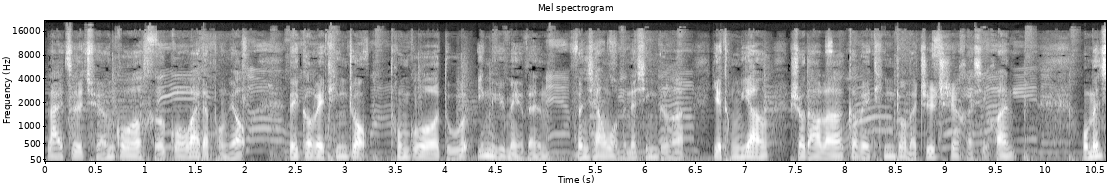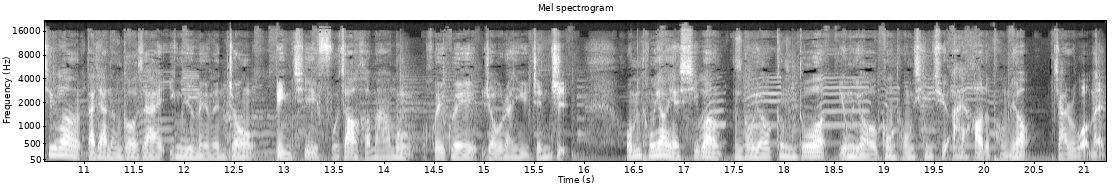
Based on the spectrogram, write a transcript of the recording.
来自全国和国外的朋友。为各位听众通过读英语美文分享我们的心得，也同样受到了各位听众的支持和喜欢。我们希望大家能够在英语美文中摒弃浮躁和麻木，回归柔软与真挚。我们同样也希望能够有更多拥有共同兴趣爱好的朋友加入我们。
